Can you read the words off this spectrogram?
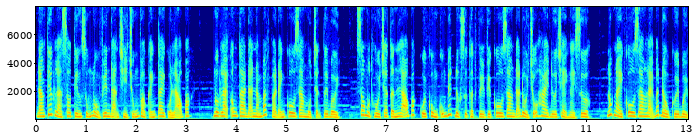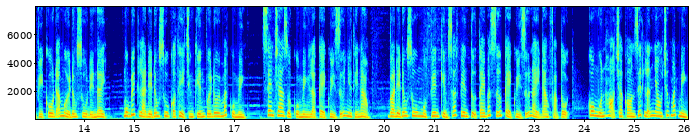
Đáng tiếc là sau tiếng súng nổ viên đạn chỉ trúng vào cánh tay của lão Bắc. Ngược lại ông ta đã nắm bắt và đánh cô Giang một trận tơi bời. Sau một hồi tra tấn lão Bắc cuối cùng cũng biết được sự thật về việc cô Giang đã đổi chỗ hai đứa trẻ ngày xưa. Lúc này cô Giang lại bắt đầu cười bởi vì cô đã mời Đông Su đến đây. Mục đích là để Đông Su có thể chứng kiến với đôi mắt của mình, xem cha ruột của mình là kẻ quỷ dữ như thế nào. Và để Đông Su một viên kiểm sát viên tự tay bắt giữ kẻ quỷ dữ này đang phạm tội. Cô muốn họ cha con giết lẫn nhau trước mắt mình.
